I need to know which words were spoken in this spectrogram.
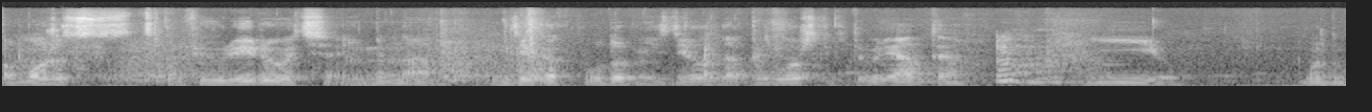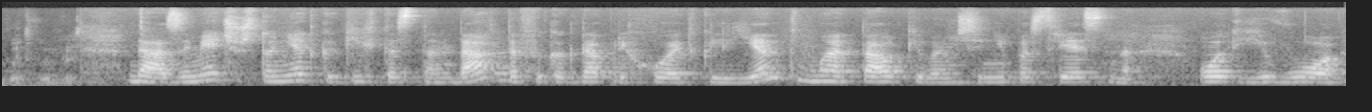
поможет сконфигурировать именно где как поудобнее сделать, да, предложит какие-то варианты угу. и можно будет выбрать. Да, замечу, что нет каких-то стандартов, и когда приходит клиент, мы отталкиваемся непосредственно от его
